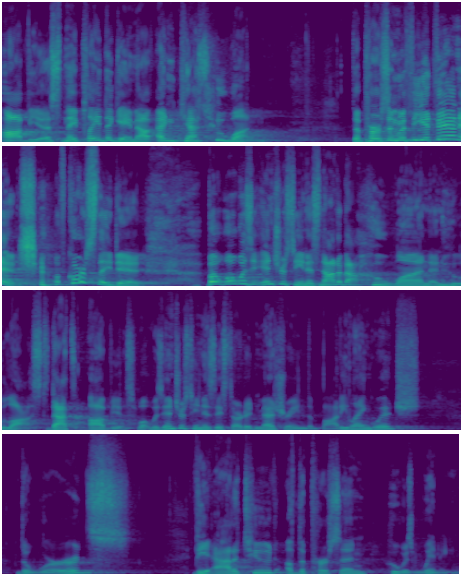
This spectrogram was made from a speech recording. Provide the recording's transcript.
obvious, and they played the game out, and guess who won? The person with the advantage. of course they did. But what was interesting is not about who won and who lost. That's obvious. What was interesting is they started measuring the body language, the words, the attitude of the person who was winning.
